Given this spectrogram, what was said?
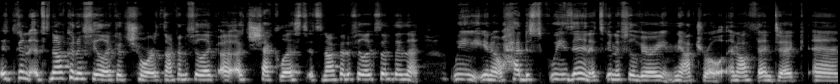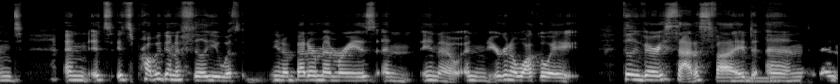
it's gonna it's not gonna feel like a chore. It's not gonna feel like a, a checklist. It's not gonna feel like something that we you know had to squeeze in. It's gonna feel very natural and authentic and and it's it's probably gonna fill you with you know better memories and you know and you're gonna walk away feeling very satisfied mm-hmm. and, and,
